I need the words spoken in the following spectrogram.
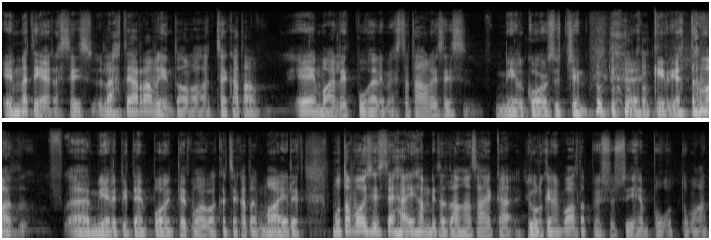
en mä tiedä, siis lähteä ravintolaan, tsekata e-mailit puhelimesta. Tämä oli siis Neil Gorsuchin kirjoittama mielipiteen pointti, että voi vaikka tsekata mailit, mutta voi siis tehdä ihan mitä tahansa, eikä julkinen valta pysty siihen puuttumaan,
